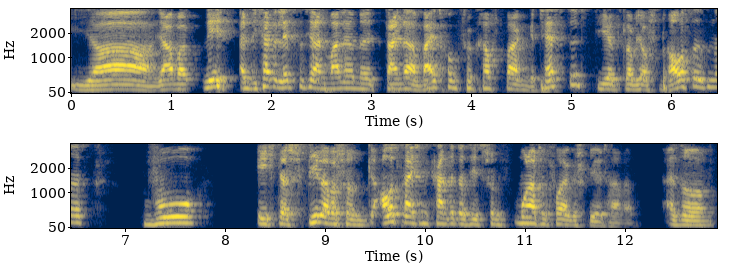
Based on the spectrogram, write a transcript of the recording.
Ja, ja, aber nee, also ich hatte letztes Jahr Malle eine kleine Erweiterung für Kraftwagen getestet, die jetzt glaube ich auch schon raus ist, ist, wo ich das Spiel aber schon ausreichend kannte, dass ich es schon Monate vorher gespielt habe. Also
